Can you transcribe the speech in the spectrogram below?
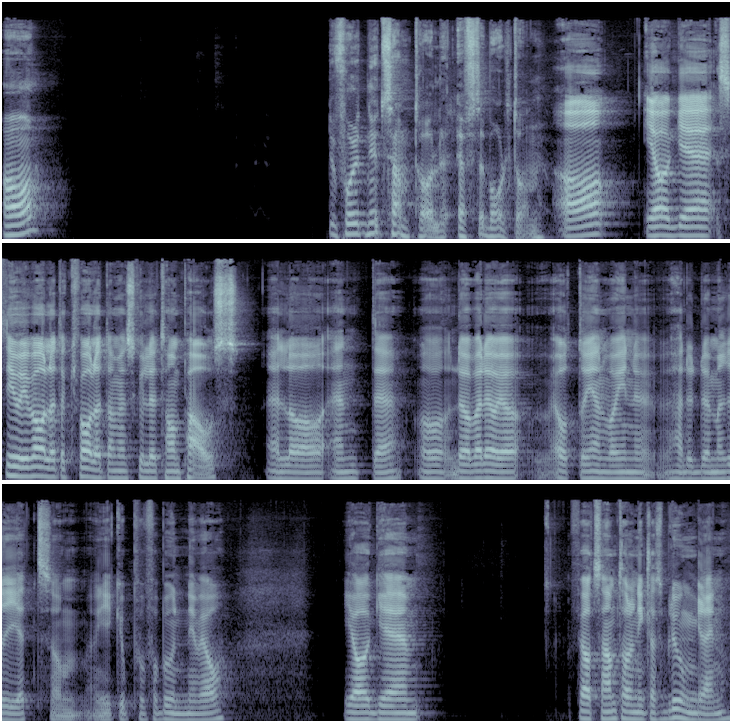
Ja. Du får ett nytt samtal efter Bolton. Ja, jag eh, stod i valet och kvalet om jag skulle ta en paus eller inte. Och då var då jag återigen var inne, hade dömeriet som gick upp på förbundnivå. Jag får ett samtal av Niklas Blomgren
